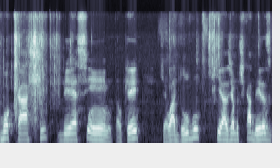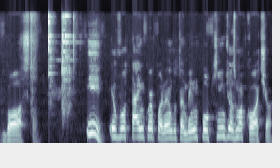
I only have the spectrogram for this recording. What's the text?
bocashi BSM, tá ok? Que é o adubo que as jabuticabeiras gostam. E eu vou estar tá incorporando também um pouquinho de osmocote, ó.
